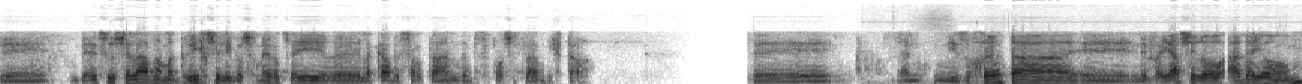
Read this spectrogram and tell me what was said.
ובאיזשהו שלב המדריך שלי בשומר הצעיר לקה בסרטן, ובסופו של דבר נפטר. ואני זוכר את הלוויה שלו עד היום,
